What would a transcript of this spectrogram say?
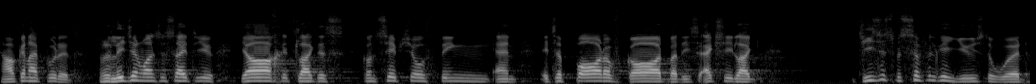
how can I put it? Religion wants to say to you, yeah, it's like this conceptual thing and it's a part of God, but it's actually like Jesus specifically used the word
